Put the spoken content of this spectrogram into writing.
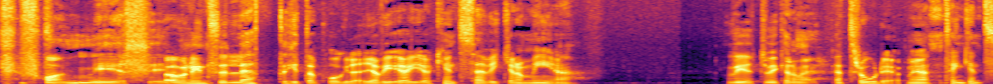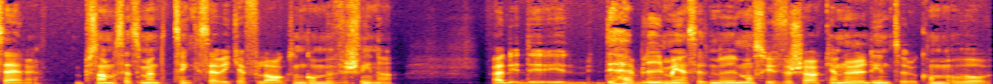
Det var en mesig. Ja, men det är inte så lätt att hitta på grejer. Jag, jag, jag kan inte säga vilka de är. Vet du vilka de är? Jag tror det, men jag tänker inte säga det. På samma sätt som jag inte tänker säga vilka förlag som kommer försvinna. Ja, det, det, det, här blir mesigt, men vi måste ju försöka. Nu är det din tur att komma och vara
